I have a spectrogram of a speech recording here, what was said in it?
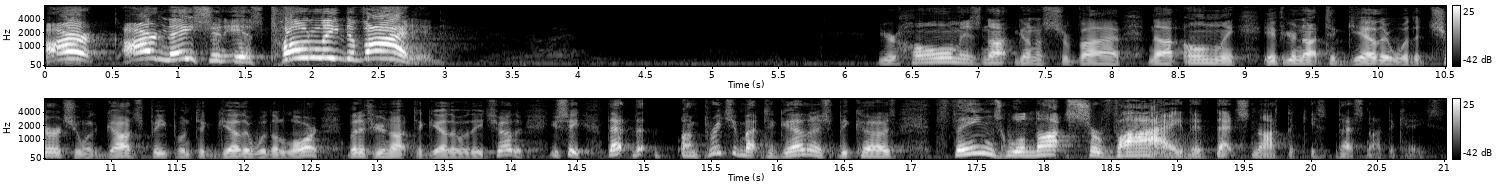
our, our nation is totally divided. Your home is not going to survive, not only if you're not together with the church and with God's people and together with the Lord, but if you're not together with each other. You see, that, that I'm preaching about togetherness because things will not survive if that's not the, that's not the case.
